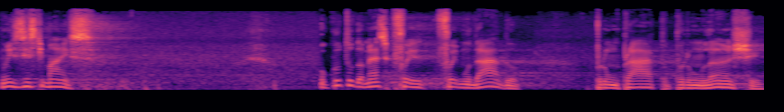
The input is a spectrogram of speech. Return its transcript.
não existe mais. O culto doméstico foi, foi mudado por um prato, por um lanche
